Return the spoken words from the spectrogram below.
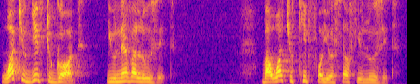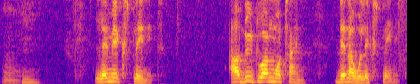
What you give to God, you never lose it. But what you keep for yourself, you lose it. Mm. Let me explain it. I'll do it one more time, then I will explain it.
